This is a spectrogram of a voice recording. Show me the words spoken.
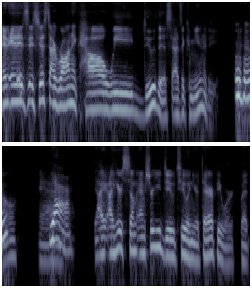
and it is it's just ironic how we do this as a community. You hmm know? Yeah. I, I hear some I'm sure you do too in your therapy work, but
